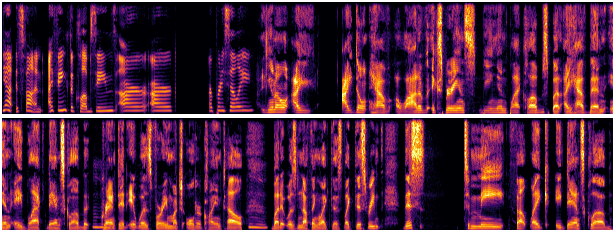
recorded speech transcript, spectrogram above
yeah, it's fun. I think the club scenes are are are pretty silly. you know i i don't have a lot of experience being in black clubs but i have been in a black dance club. Mhm. granted it was for a much older clientele but it was nothing like this. Like this re- this to me felt like a dance club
